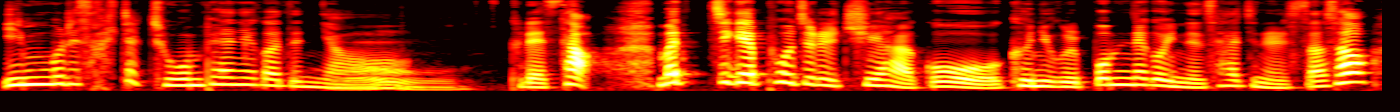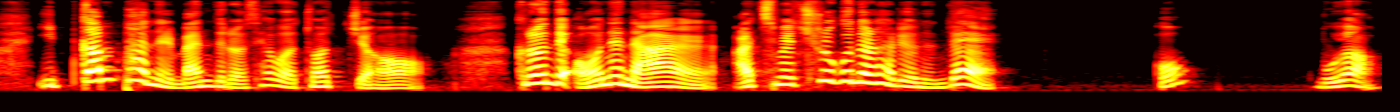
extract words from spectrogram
인물이 살짝 좋은 편이거든요. 오. 그래서 멋지게 포즈를 취하고 근육을 뽐내고 있는 사진을 써서 입간판을 만들어 세워뒀죠. 그런데 어느 날 아침에 출근을 하려는데 어? 뭐야?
